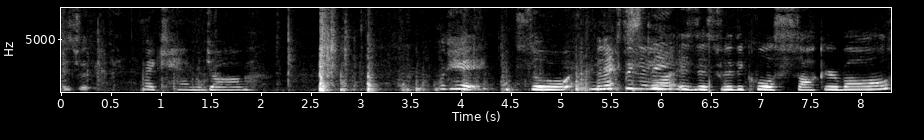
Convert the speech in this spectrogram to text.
It's my camera job. Okay, so the next, next thing, thing I got is this really cool soccer ball.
